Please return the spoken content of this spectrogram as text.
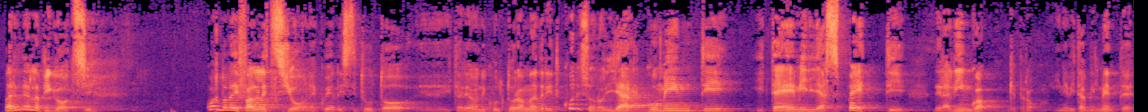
Marinella Pigozzi, quando lei fa lezione qui all'Istituto eh, Italiano di Cultura a Madrid, quali sono gli argomenti, i temi, gli aspetti della lingua, che però inevitabilmente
